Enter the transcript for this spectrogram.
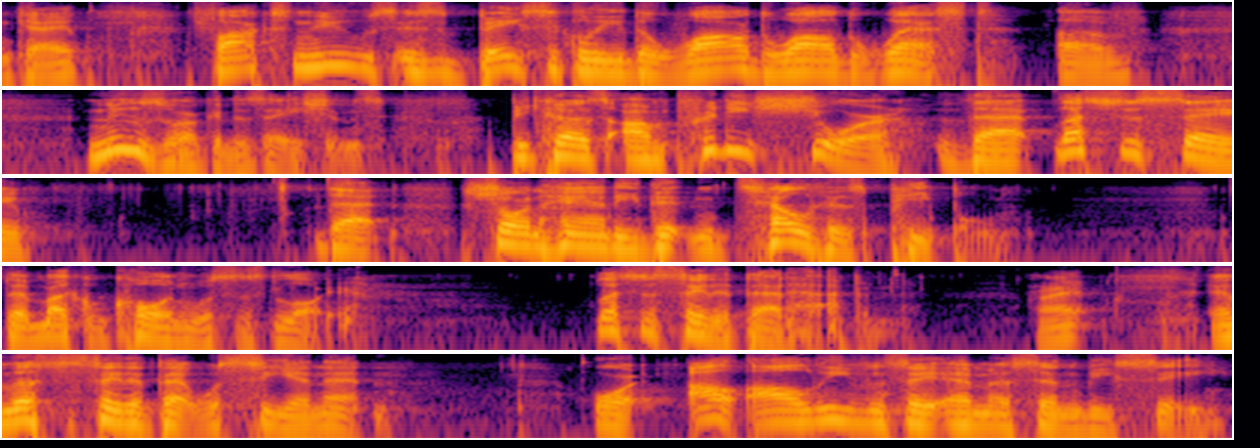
Okay. Fox News is basically the wild, wild west of news organizations because I'm pretty sure that, let's just say that Sean Hannity didn't tell his people that Michael Cohen was his lawyer. Let's just say that that happened, right? And let's just say that that was CNN, or I'll, I'll even say MSNBC.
